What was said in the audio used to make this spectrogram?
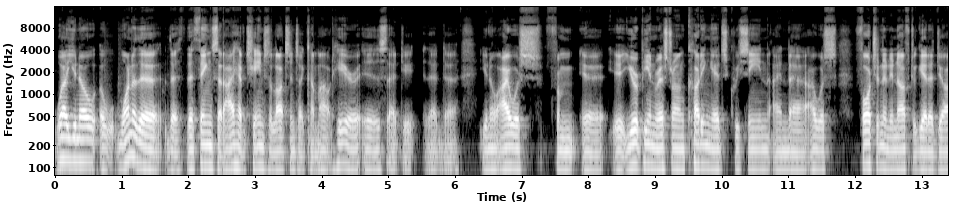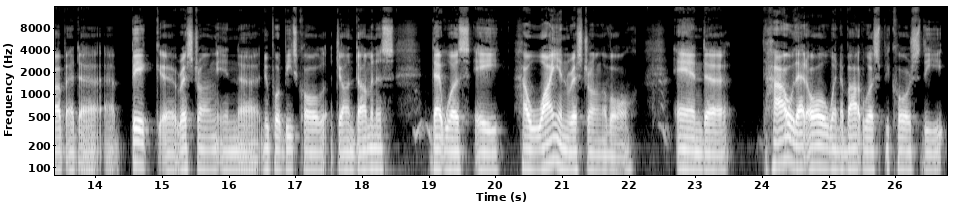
Well, you know, uh, one of the, the, the, things that I have changed a lot since I come out here is that, that, uh, you know, I was from uh, a European restaurant, cutting edge cuisine, and uh, I was fortunate enough to get a job at a, a big uh, restaurant in uh, Newport Beach called John Dominis. That was a Hawaiian restaurant of all. And, how that all went about was because the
